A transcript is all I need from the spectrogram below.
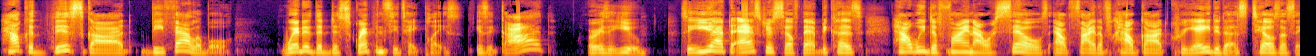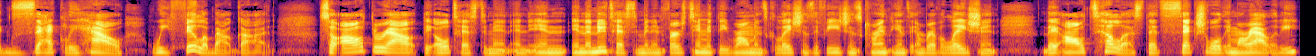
How could this God be fallible? Where did the discrepancy take place? Is it God or is it you? So you have to ask yourself that because how we define ourselves outside of how God created us tells us exactly how we feel about God. So all throughout the Old Testament and in in the New Testament in First Timothy, Romans, Galatians, Ephesians, Corinthians and Revelation, they all tell us that sexual immorality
